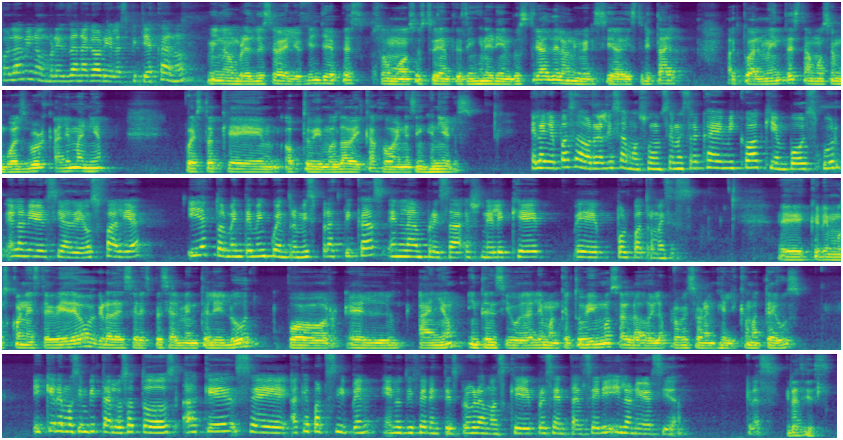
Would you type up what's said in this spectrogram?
Hola, mi nombre es Dana Gabriela Spitiacano. Mi nombre es Luis Evelio Gil Yepes, somos estudiantes de Ingeniería Industrial de la Universidad Distrital. Actualmente estamos en Wolfsburg, Alemania, puesto que obtuvimos la beca Jóvenes Ingenieros. El año pasado realizamos un semestre académico aquí en Wolfsburg, en la Universidad de Ostfalia, y actualmente me encuentro en mis prácticas en la empresa Schnellecke eh, por cuatro meses. Eh, queremos con este video agradecer especialmente a Lilud por el año intensivo de alemán que tuvimos al lado de la profesora Angélica Mateus. Y queremos invitarlos a todos a que, se, a que participen en los diferentes programas que presenta el SERI y la universidad. Gracias. Gracias.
